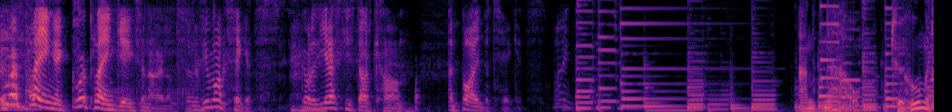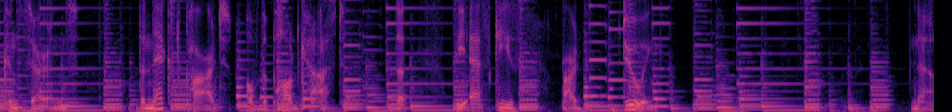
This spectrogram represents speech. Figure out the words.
we're playing a, we're playing gigs in Ireland, So if you want tickets, go to theeskies.com and buy the tickets. Right? And now, to whom it concerns, the next part of the podcast that the Eskies are doing now.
